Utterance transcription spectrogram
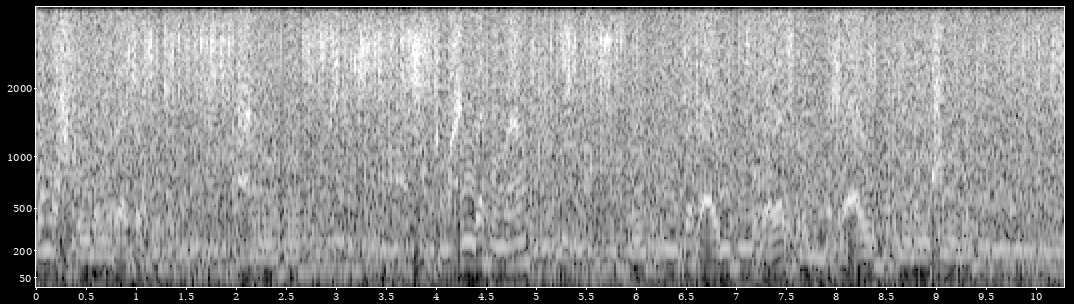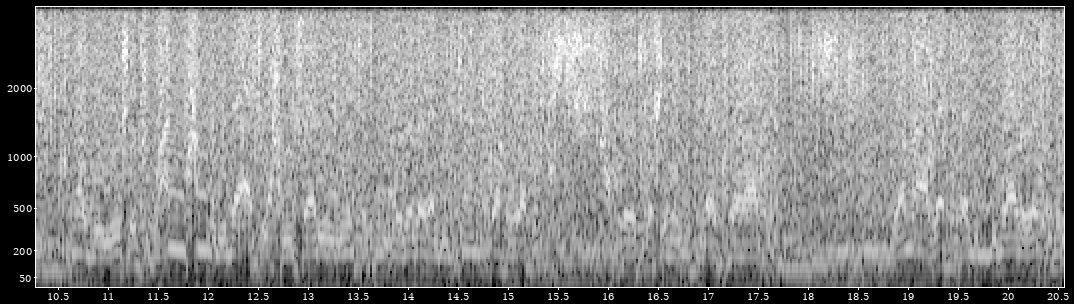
ولم يحكم بنجاسة عنه وعندهما انتفع به ويسر بالبشائر عند محمد ابو يوسف وعن محمد إذا اصلح مسالي من يوسف من أو بلغ الانسان فهو حتى يتخذ منه الأسرار. وما ظهر بالجبال وصبر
